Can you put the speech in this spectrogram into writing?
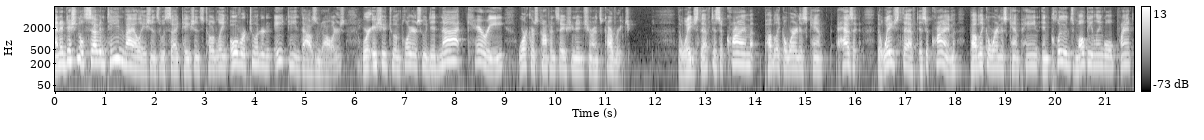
An additional 17 violations with citations totaling over $218,000 were issued to employers who did not carry workers' compensation insurance coverage. The wage theft is a crime public awareness camp has it. The wage theft is a crime. Public awareness campaign includes multilingual print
